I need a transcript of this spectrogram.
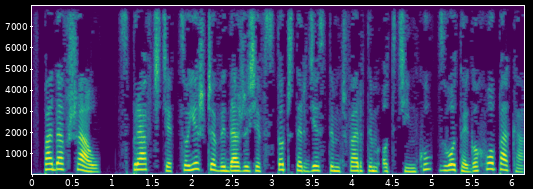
Wpada w szał. Sprawdźcie, co jeszcze wydarzy się w 144 odcinku Złotego chłopaka.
